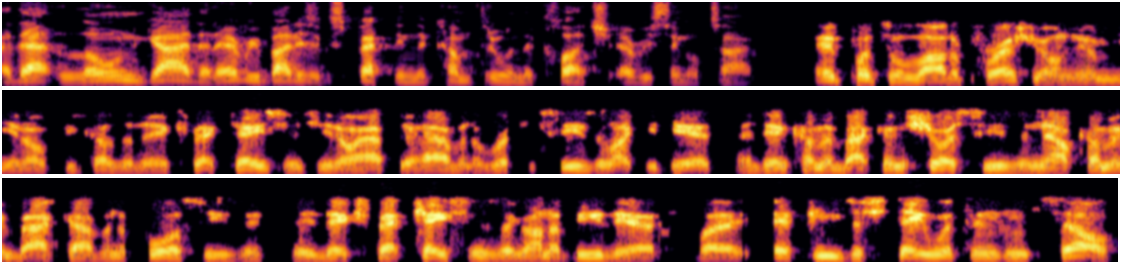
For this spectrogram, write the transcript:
that lone guy that everybody's expecting to come through in the clutch every single time? It puts a lot of pressure on him, you know, because of the expectations, you know, after having a rookie season like he did, and then coming back in the short season, now coming back having a full season. The, the expectations are going to be there. But if he just stay within himself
